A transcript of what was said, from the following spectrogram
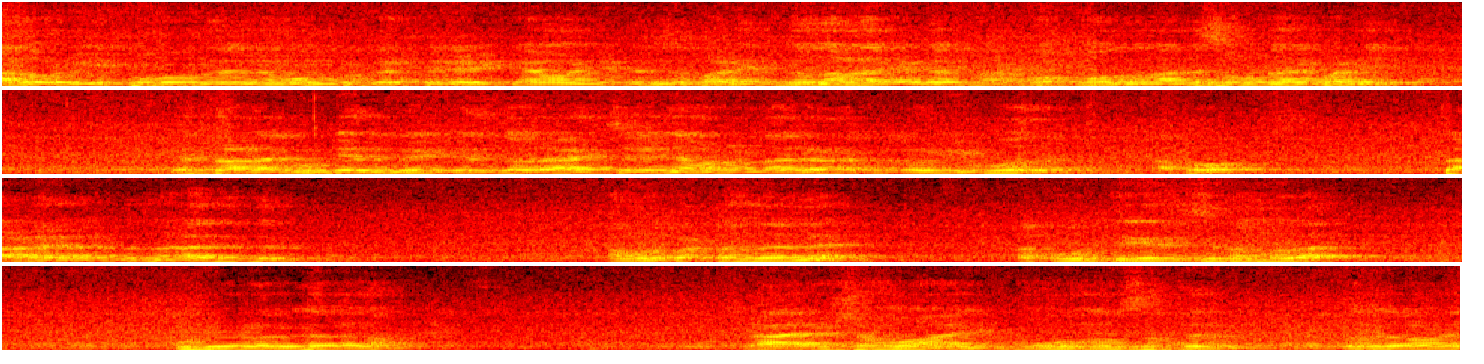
അത് ഒഴുകി പോകുന്നതിന് മുമ്പ് കെട്ട് കഴിക്കാൻ വേണ്ടിയിട്ട് ഇന്ന് പണി ഇന്ന് നാളെ കേട്ട് മൂന്ന് നാല് ദിവസം കൊണ്ട് പണി. എത്ര ആളെ കൂട്ടിയാലും കഴിക്കരുത് ഒരാഴ്ച കഴിഞ്ഞാൽ അപ്പോൾ ഒഴുകി പോകുന്നത് അപ്പോൾ തടയാൻ കിട്ടുന്ന കാര്യത്തിൽ നമ്മൾ പെട്ടെന്ന് തന്നെ അത് പൂർത്തീകരിച്ച് നമ്മുടെ കുടിവെള്ള വിതരണം കാര്യക്ഷമമായി മൂന്ന് ദിവസത്തിൽ ഒരു തവണ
